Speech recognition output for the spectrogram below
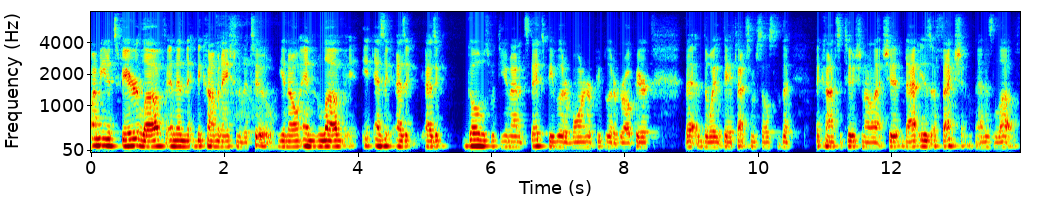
I mean, it's fear, love, and then the, the combination of the two, you know, and love as it as it as it goes with the United States, people that are born here, people that are grow up here, the the way that they attach themselves to the the Constitution, all that shit, that is affection, that is love,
